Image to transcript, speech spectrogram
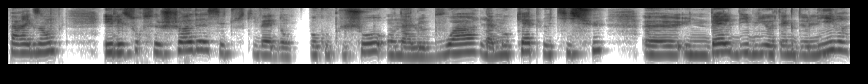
par exemple. Et les sources chaudes, c'est tout ce qui va être donc beaucoup plus chaud. On a le bois, la moquette, le tissu, euh, une belle bibliothèque de livres.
